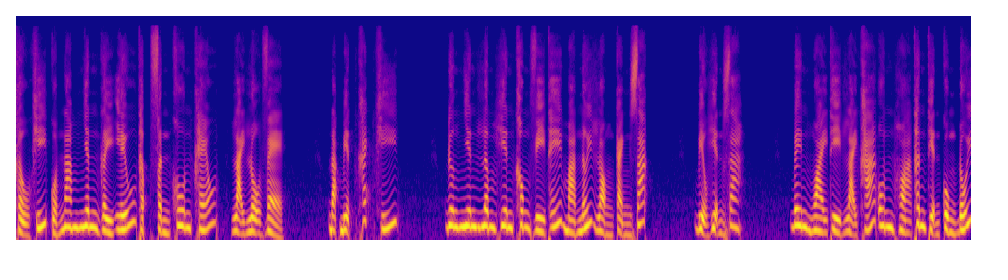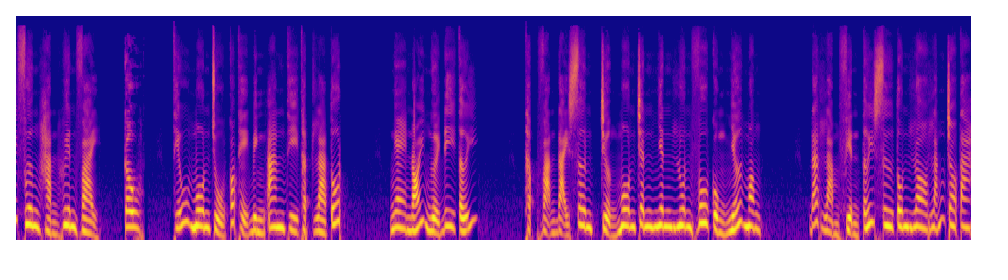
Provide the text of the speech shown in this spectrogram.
Khẩu khí của nam nhân gầy yếu thập phần khôn khéo, lại lộ vẻ. Đặc biệt khách khí. Đương nhiên Lâm Hiên không vì thế mà nới lòng cảnh giác. Biểu hiện ra. Bên ngoài thì lại khá ôn hòa thân thiện cùng đối phương hàn huyên vài. Câu. Thiếu môn chủ có thể bình an thì thật là tốt. Nghe nói người đi tới. Thập vạn đại sơn trưởng môn chân nhân luôn vô cùng nhớ mong. Đã làm phiền tới sư tôn lo lắng cho ta.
